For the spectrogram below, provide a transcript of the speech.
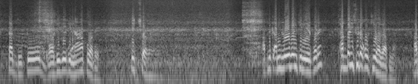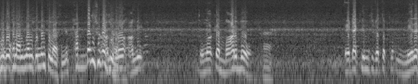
একটা দুটো বডি যদি না পড়ে কিচ্ছু হবে না। আপনি আপনি লড়বেন কি নিয়ে এরপরে? ফাদ্দার ইস্যুটা কি হবে আপনার? আপনি তো ওখানে আন্দোলন করলেন চলে আসেন। ফাদ্দার ইস্যুটা কি হবে? আমি তোমাকে মারবো। হ্যাঁ। এটা কিন্তু যত মেরে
